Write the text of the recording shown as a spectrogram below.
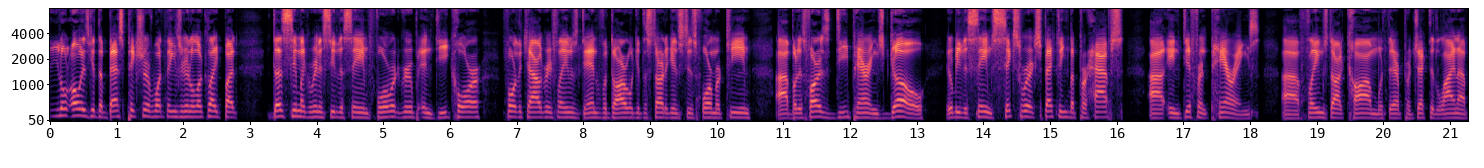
you don't always get the best picture of what things are going to look like, but does seem like we're going to see the same forward group and D corps for the Calgary Flames. Dan Vladar will get the start against his former team. Uh, but as far as D pairings go, it'll be the same six we're expecting, but perhaps uh, in different pairings. Uh, Flames.com with their projected lineup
